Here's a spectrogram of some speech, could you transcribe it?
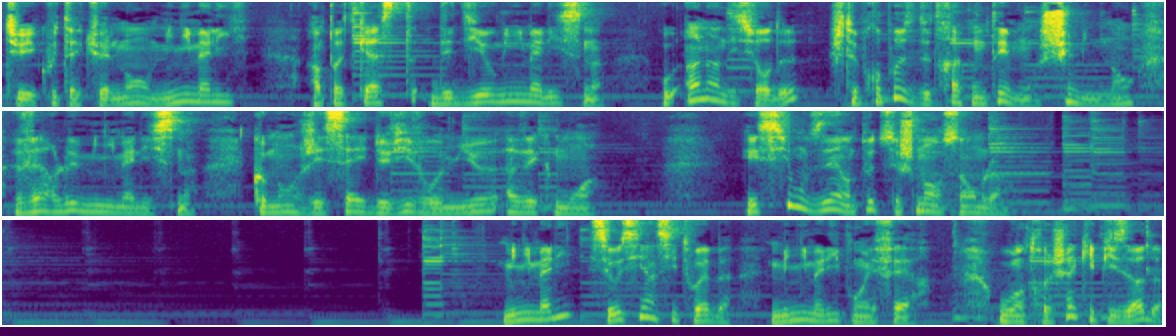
tu écoutes actuellement Minimali, un podcast dédié au minimalisme, où un lundi sur deux, je te propose de te raconter mon cheminement vers le minimalisme, comment j'essaye de vivre mieux avec moins. Et si on faisait un peu de ce chemin ensemble? Minimali, c'est aussi un site web, minimali.fr, où entre chaque épisode,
